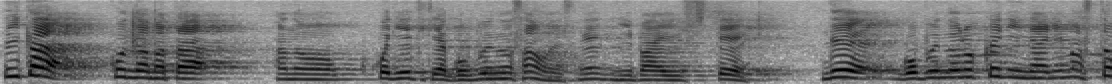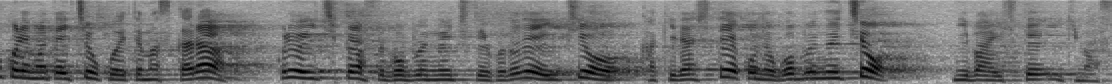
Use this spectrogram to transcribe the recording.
それか、今度はまた、あのここに出てきた5分の3をですね、2倍して、で、5分の6になりますと、これまた1を超えてますから、これを1プラス5分の1ということで、1を書き出して、今度5分の1を2倍していきます。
